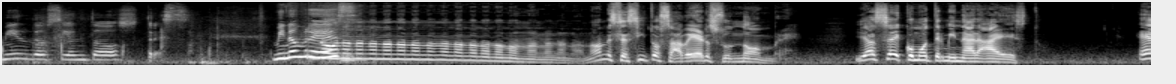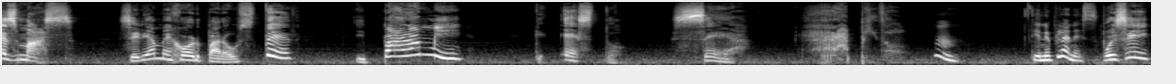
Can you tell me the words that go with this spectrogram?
1203. Mi nombre No, es... no, no, no, no, no, no, no, no, no, no, no, no, no, no, no, no, no, no necesito saber su nombre. Ya sé cómo terminará esto. Es más, sería mejor para usted y para mí que esto sea rápido. ¿Tiene planes? Pues sí,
